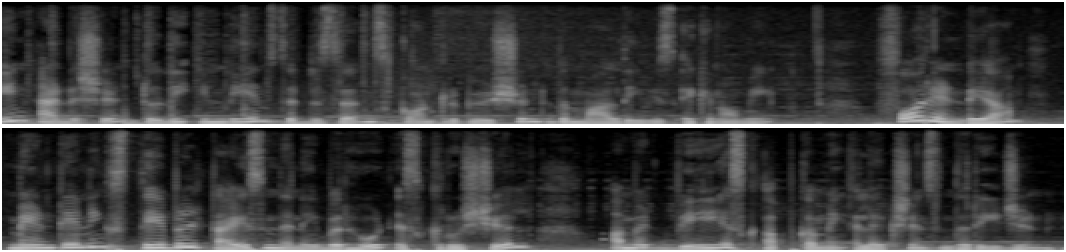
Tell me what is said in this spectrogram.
in addition to the Indian citizens' contribution to the Maldives economy. For India, maintaining stable ties in the neighborhood is crucial amid various upcoming elections in the region.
